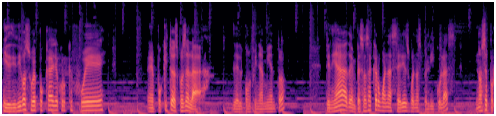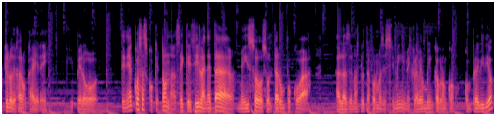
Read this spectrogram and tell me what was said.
y digo su época, yo creo que fue eh, poquito después de la, del confinamiento. Tenía, empezó a sacar buenas series, buenas películas. No sé por qué lo dejaron caer, ¿eh? Pero tenía cosas coquetonas, ¿eh? que sí, la neta me hizo soltar un poco a, las demás plataformas de streaming y me clavé muy cabrón con, con Prevideo.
